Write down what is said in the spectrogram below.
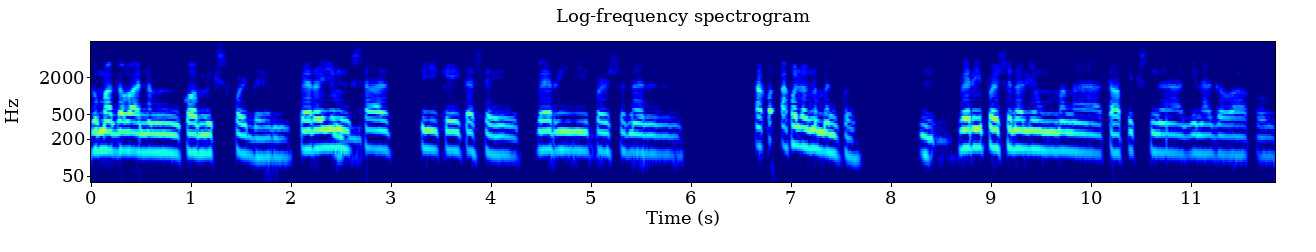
gumagawa ng comics for them. Pero yung Mm. sa TK kasi, very personal, ako, ako lang naman to. Mm-mm. very personal yung mga topics na ginagawa ko.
